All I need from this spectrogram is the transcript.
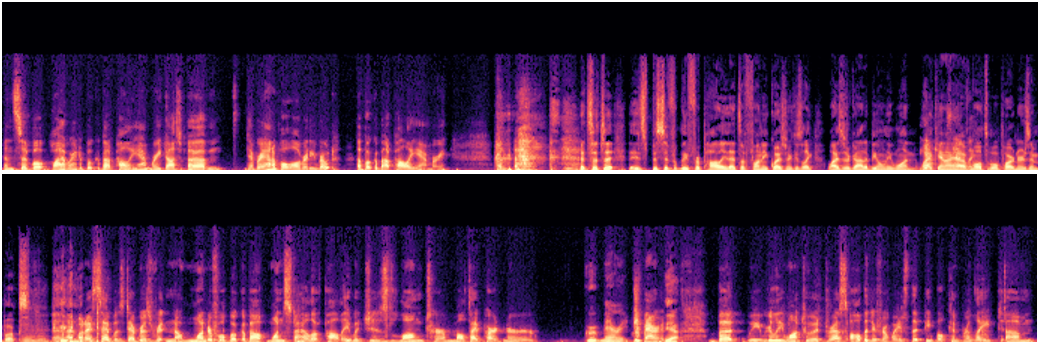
and said, "Well, why write a book about polyamory? Um, Deborah Anapol already wrote a book about polyamory." And, It's such a it's specifically for poly. That's a funny question because like, why is there got to be only one? Why Yeah, can't I have multiple partners in books? and, and what I said was Deborah's written a wonderful book about one style of poly, which is long-term multi-partner Group marriage. group marriage. Yeah. But we really want to address all the different ways that people can relate, um,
